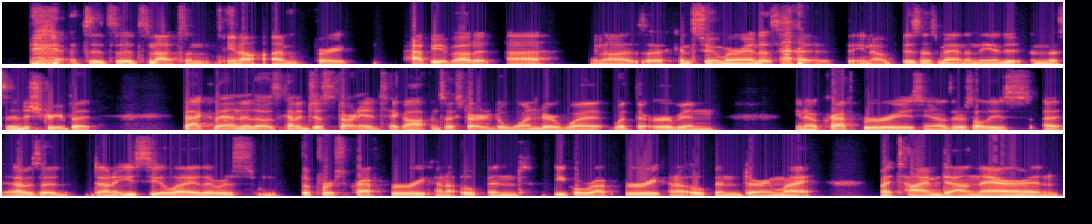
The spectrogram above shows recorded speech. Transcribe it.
yeah, it's, it's it's nuts, and you know I'm very happy about it. Uh, you know, as a consumer and as a you know businessman in the in this industry. But back then, that was kind of just starting to take off, and so I started to wonder what what the urban you know craft breweries. You know, there's all these. I, I was at down at UCLA. There was the first craft brewery kind of opened. Eagle Rock Brewery kind of opened during my my time down there, and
